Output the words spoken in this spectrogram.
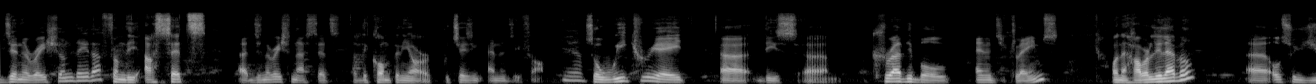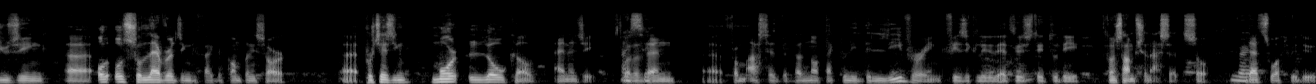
generation data from the assets, uh, generation assets that the company are purchasing energy from. Yeah. So we create uh, these um, credible energy claims on a hourly level, uh, also using, uh, also leveraging the fact that companies are purchasing more local energy rather than uh, from assets that are not actually delivering physically the electricity to the consumption assets. So right. that's what we do.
